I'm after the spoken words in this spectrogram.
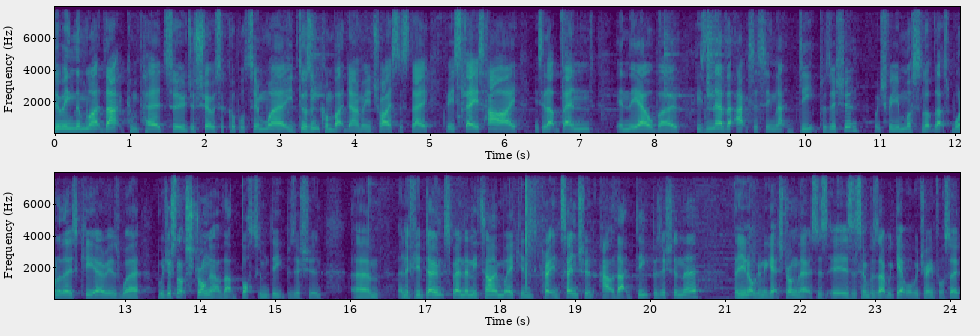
doing them like that compared to just show us a couple Tim where he doesn't come back down, he tries to stay, if he stays high, you see that bend in the elbow, he's never accessing that deep position, which for your muscle up, that's one of those key areas where we're just not strong out of that bottom deep position. Um, and if you don't spend any time making, creating tension out of that deep position there, then you're not going to get strong there. It's as, it is as simple as that. We get what we train for. So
